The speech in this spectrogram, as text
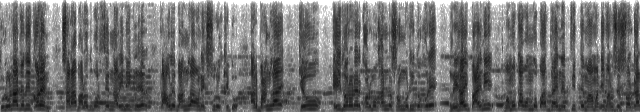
তুলনা যদি করেন, সারা ভারতবর্ষের নারী নিগ্রহের তাহলে বাংলা অনেক সুরক্ষিত। আর বাংলায় কেউ এই ধরনের কর্মকাণ্ড সংগঠিত করে রেহাই পায়নি মমতা বন্দ্যোপাধ্যায়ের নেতৃত্বে মামাটি মানুষের সরকার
